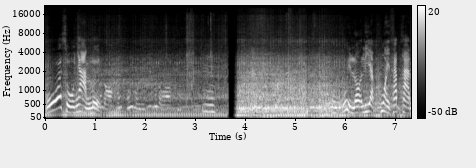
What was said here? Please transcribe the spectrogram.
โอ้ยสูญานเลยดอกคุยมันที่มันออกอืม โอ้ยเลาะเรียบห้วยทับทัน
